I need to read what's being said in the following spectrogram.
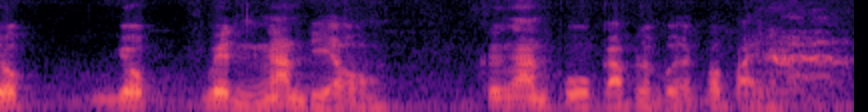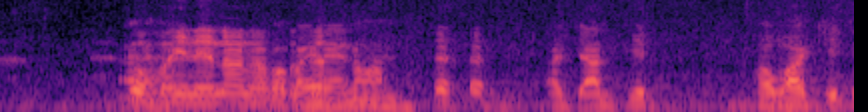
ยกยกเว้นงานเดียว คืองานกู้กับระเบิดบ่ไป บ่ไปแน่นอนครับ บ่ไปแน่นอน อาจารย์ผิดเพราะว่ากิจ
